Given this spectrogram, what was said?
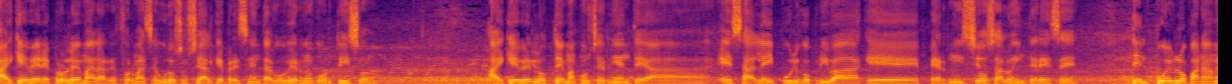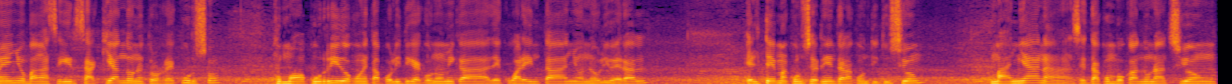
Hay que ver el problema de la reforma del Seguro Social que presenta el gobierno de Cortizo. Hay que ver los temas concernientes a esa ley público-privada que es perniciosa a los intereses del pueblo panameño. Van a seguir saqueando nuestros recursos, como ha ocurrido con esta política económica de 40 años neoliberal. El tema concerniente a la Constitución. Mañana se está convocando una acción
